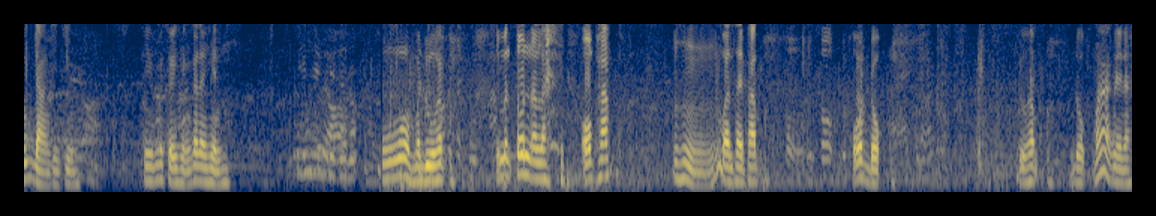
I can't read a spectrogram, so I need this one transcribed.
ทุกอย่างจริงๆ ที่ไม่เคยเห็นก็ได้เห็นโอ้มาดูครับ นี่มันต้นอะไรอ๋อพับ อือหือบอนไซพับโคตรดก ดูครับ ดกมากเลยนะ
